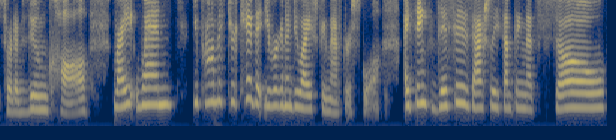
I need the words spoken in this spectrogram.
sort of Zoom call, right? When you promised your kid that you were going to do ice cream after school. I think this is actually something that's so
